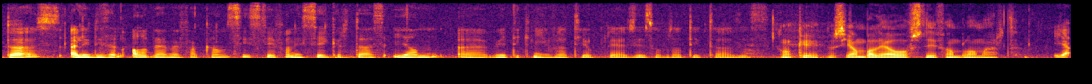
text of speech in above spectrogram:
thuis. Allee, die zijn allebei met vakantie. Stefan is zeker thuis. Jan eh, weet ik niet of dat hij op reis is of dat hij thuis is. Oké, dus Jan Baljouw of Stefan Blommaert. Ja.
